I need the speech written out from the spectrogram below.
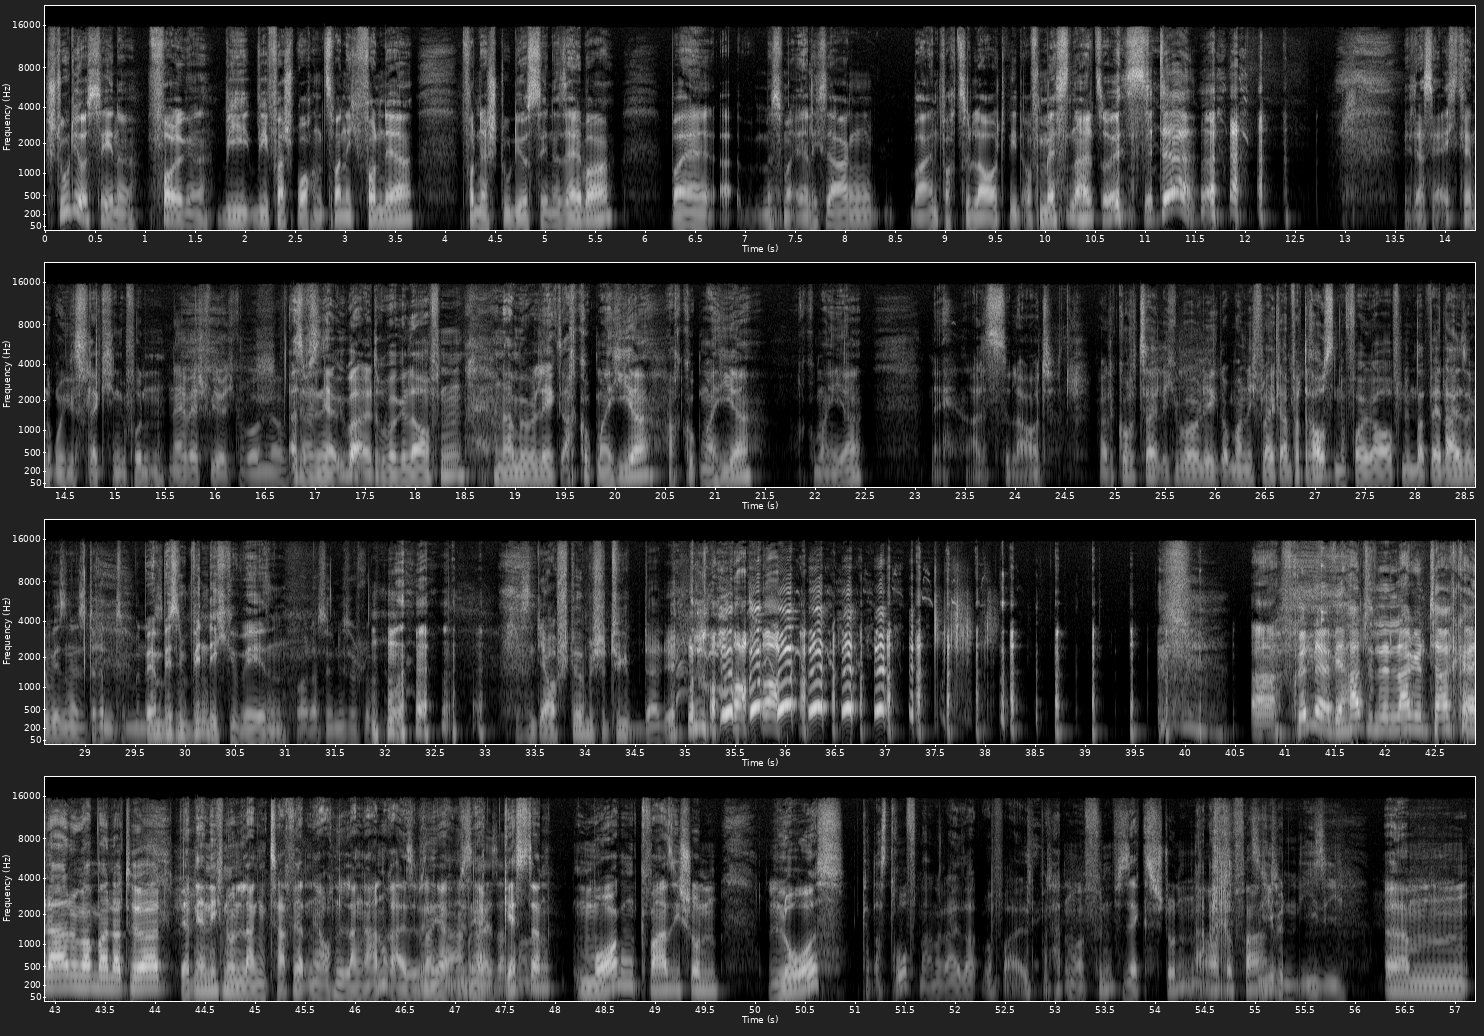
Studioszene-Folge, wie, wie versprochen. Zwar nicht von der, von der Studioszene selber, weil, äh, müssen wir ehrlich sagen, war einfach zu laut, wie es auf Messen halt so ist. Bitte? Nee, Da ist ja echt kein ruhiges Fleckchen gefunden. Ne, wäre schwierig geworden, glaube ich. Also wir sind ja überall drüber gelaufen und haben überlegt, ach guck mal hier, ach guck mal hier, ach guck mal hier. Nee, alles zu laut. hatte kurzzeitig überlegt, ob man nicht vielleicht einfach draußen eine Folge aufnimmt. Das wäre leiser gewesen als drin zumindest. Wäre ein bisschen windig gewesen. Boah, das ist ja nicht so schlimm. Wir sind ja auch stürmische Typen, Daniel. ah, Freunde, wir hatten einen langen Tag, keine Ahnung, ob man das hört. Wir hatten ja nicht nur einen langen Tag, wir hatten ja auch eine lange Anreise. Wir, Lange sind, ja, wir sind ja gestern Morgen quasi schon los. Katastrophenanreise hatten wir vor allem. Was hatten wir? Fünf, sechs Stunden Autofahrt? Sieben, easy. Ähm,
